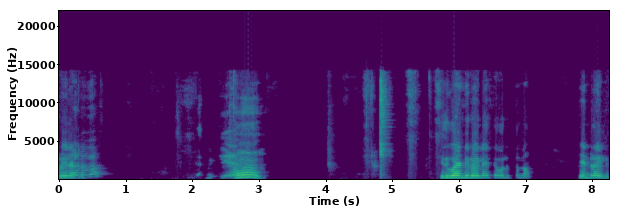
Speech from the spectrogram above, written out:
రొయ్యలు ఇదిగో అండి రొయ్యలు అయితే వలుతున్నాం ఎండు రొయ్యలు.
